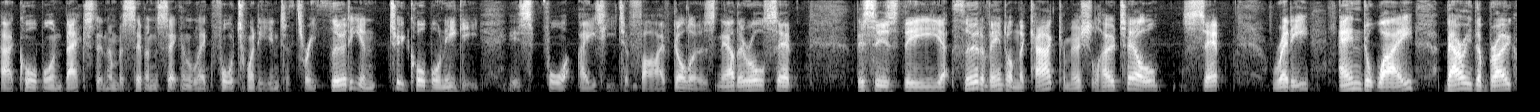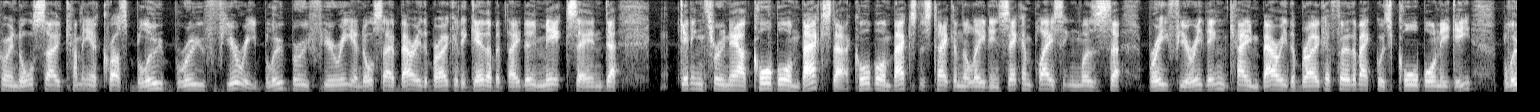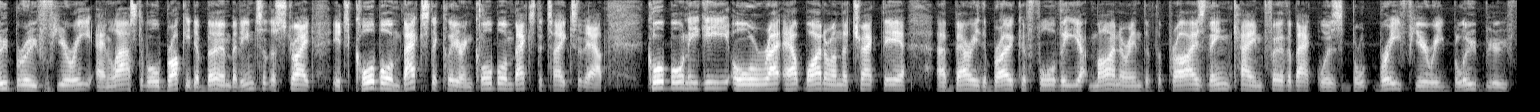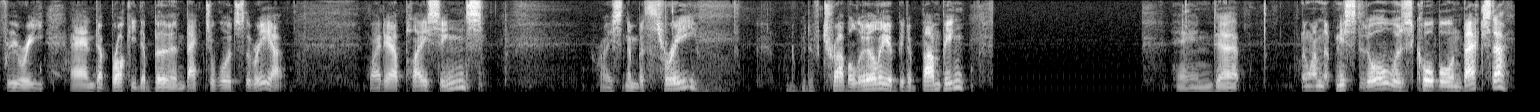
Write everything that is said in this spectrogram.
Uh, Corborn Baxter, number seven, second leg, 420 into 330. And two Corborn Iggy is 480 to $5. Now they're all set. This is the third event on the card, Commercial Hotel, set, ready, and away. Barry the Broker and also coming across Blue Brew Fury. Blue Brew Fury and also Barry the Broker together, but they do mix and uh, getting through now Corborn Baxter. Corborn Baxter's taken the lead. In second placing was uh, Bree Fury. Then came Barry the Broker. Further back was Corborn Iggy, Blue Brew Fury, and last of all Brocky to Burn. But into the straight, it's Corborn Baxter clearing. Corborn Baxter takes it out. Corborn Iggy or uh, out wider on the track there. Uh, Barry the Broker for the minor end of the prize. Then came further back was Bree Fury, Blue Blue Fury, and Brocky to Burn back towards the rear. Wait our placings. Race number three. A little bit of trouble early, a bit of bumping. And uh, the one that missed it all was Corborn Baxter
